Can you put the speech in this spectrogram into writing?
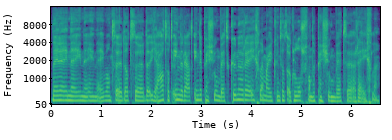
Nee, nee, nee, nee, nee. Want uh, dat, uh, dat, je had dat inderdaad in de pensioenwet kunnen regelen, maar je kunt dat ook los van de pensioenwet uh, regelen.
